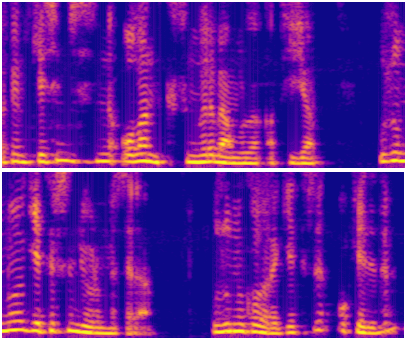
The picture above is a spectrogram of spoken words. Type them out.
bakın kesim listesinde olan kısımları ben buradan atacağım. Uzunluğu getirsin diyorum mesela. Uzunluk olarak getirsin. OK dedim.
